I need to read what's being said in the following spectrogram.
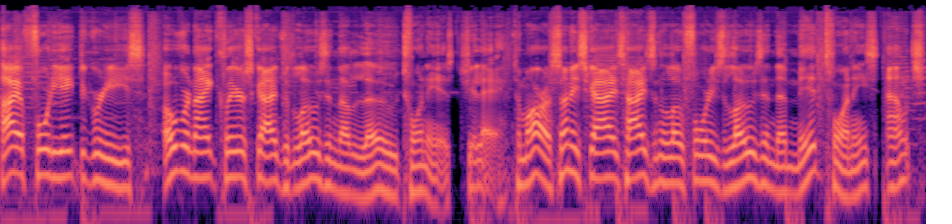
high of 48 degrees. Overnight, clear skies with lows in the low 20s. Chilly. Tomorrow, sunny skies, highs in the low 40s, lows in the mid 20s. Ouch.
